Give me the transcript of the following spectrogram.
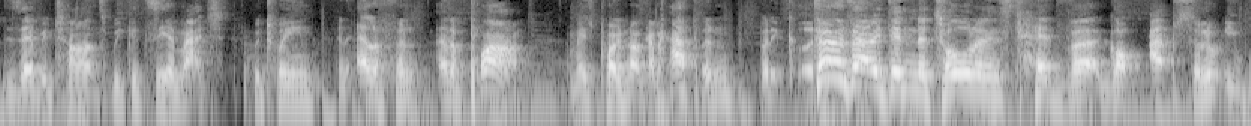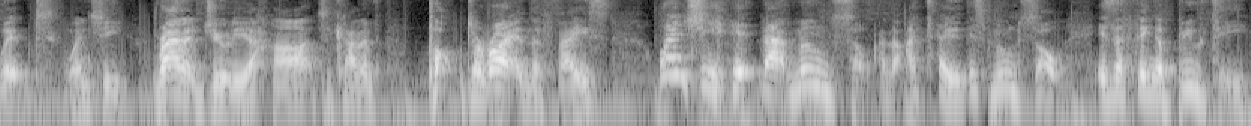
there's every chance we could see a match between an elephant and a plant. I mean, it's probably not going to happen, but it could. Turns out it didn't at all, and instead Vert got absolutely whipped when she ran at Julia Hart. She kind of popped her right in the face when she hit that moonsault. And I tell you, this moonsault is a thing of beauty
